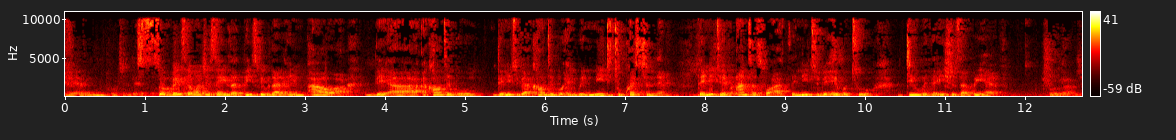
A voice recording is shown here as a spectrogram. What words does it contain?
We have an input in there. So based on what you're saying is that these people that are in power, they are accountable. They need to be accountable, and we need to question them. They need to have answers for us. They need to be able to deal with the issues that we have. True that.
